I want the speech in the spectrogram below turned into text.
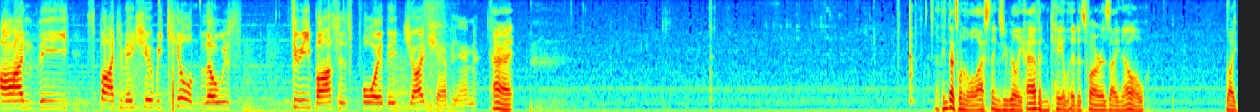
on the spot to make sure we killed those three bosses for the jar champion. All right. I think that's one of the last things we really have in Caelid, as far as I know. Like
